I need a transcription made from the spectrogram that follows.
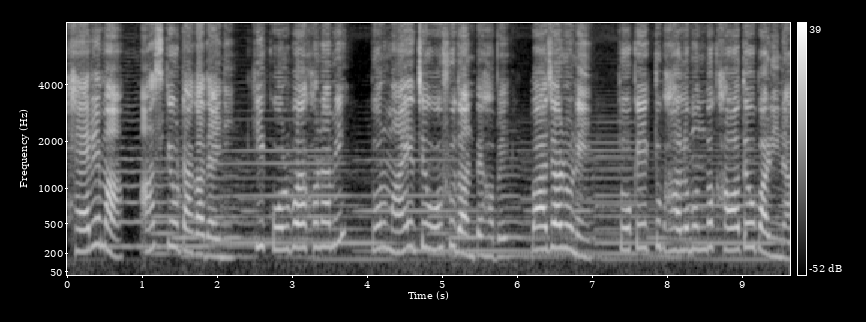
হ্যাঁ রে মা আজকেও টাকা দেয়নি। কি করব এখন আমি? তোর মায়ের যে ওষুধ আনতে হবে বাজারও নেই। তোকে একটু ভালো মন্দ খাওয়াতেও পারি না।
